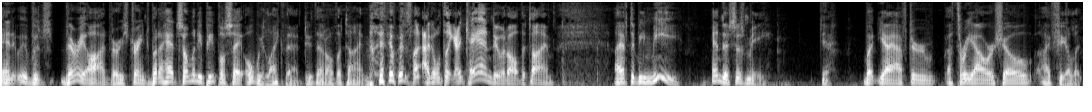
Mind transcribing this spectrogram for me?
And it, was very odd, very strange. But I had so many people say, "Oh, we like that. Do that all the time." it was like I don't think I can do it all the time. I have to be me, and this is me. Yeah. But yeah, after a three-hour show, I feel it.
